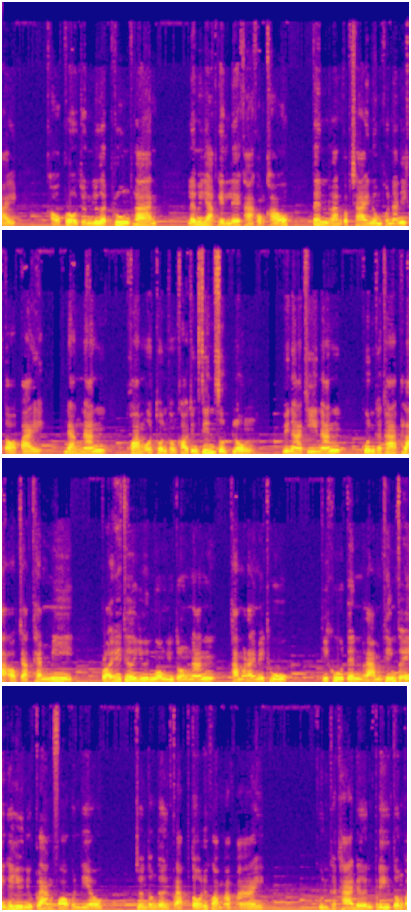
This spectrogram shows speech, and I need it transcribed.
าย เขาโกรธจนเลือดพรุ่งพล่าน และไม่อยากเห็นเลขาของเขา เต้นรำกับชายหนุ่มคนนั้นอีกต่อไป ดังนั้นความอดทนของเขาจึงสิ้นสุดลง วินาทีนั้น คุณคทาผละออกจากแทมมี่ ปล่อยให้เธอยืนงงอยู่ตรงนั้นทำอะไรไม่ถูก ที่คู่เต้นรำทิ้งตัวเองให้ยืนอยู่กลางฟอร์คนเดียว จนต้องเดินกลับโต๊ะด้วยความอับอาย คุณคทาเดินปรีตรงไป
